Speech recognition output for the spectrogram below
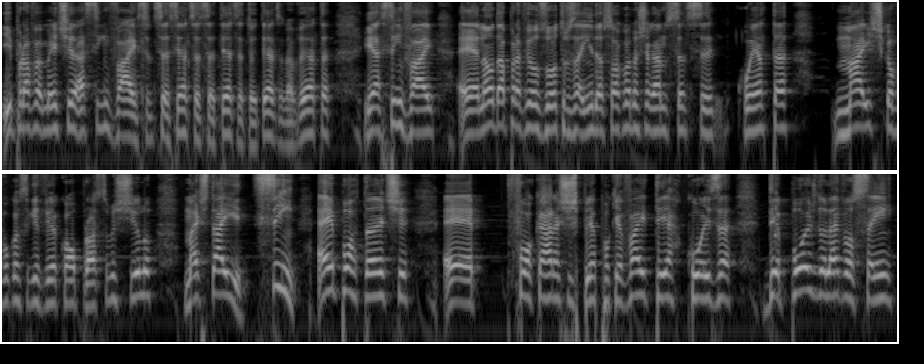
e provavelmente assim vai. 160, 170, 180, 190 e assim vai. É, não dá pra ver os outros ainda, só quando eu chegar no 150 mais que eu vou conseguir ver qual o próximo estilo. Mas tá aí. Sim, é importante é, focar na XP, porque vai ter coisa depois do level 100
